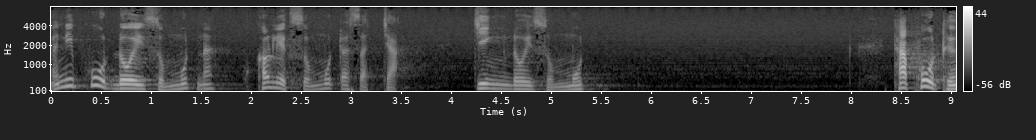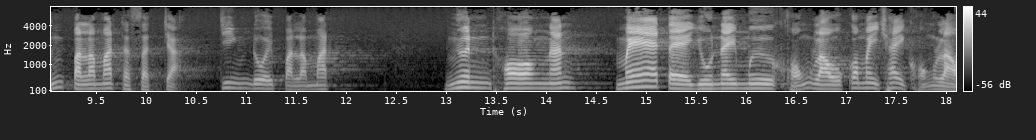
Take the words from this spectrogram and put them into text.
อันนี้พูดโดยสมมุตินะเขาเรียกสมมุติสัจจะจริงโดยสมมุติ ถ้าพูดถึงปรมัตถสัจจะจริงโดยปรมัตเงินทองนั้น แม้แต่อยู่ในมือของเราก็ไม่ใช่ของเรา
